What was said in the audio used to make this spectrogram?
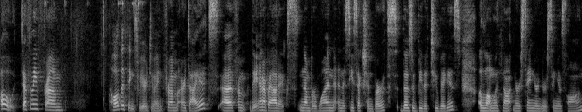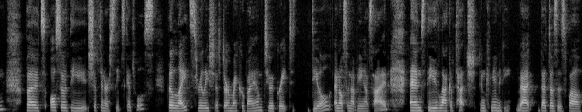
Oh, definitely from all the things we are doing from our diets, uh, from the antibiotics, number one, and the C section births. Those would be the two biggest, along with not nursing or nursing as long. But also the shift in our sleep schedules. The lights really shift our microbiome to a great deal and also not being outside and the lack of touch and community that that does as well.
